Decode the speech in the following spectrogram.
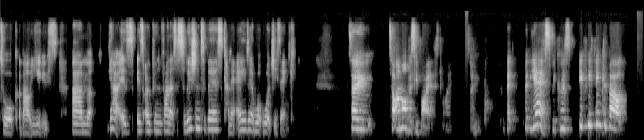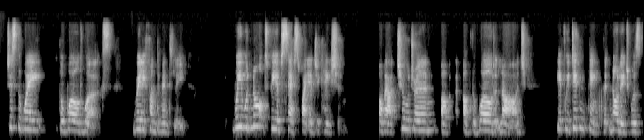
talk about youth. Um, yeah, is is open finance a solution to this? Can it aid it? What what do you think? So so I'm obviously biased, right? So but but yes, because if you think about just the way the world works, really fundamentally, we would not be obsessed by education of our children, of, of the world at large, if we didn't think that knowledge was,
